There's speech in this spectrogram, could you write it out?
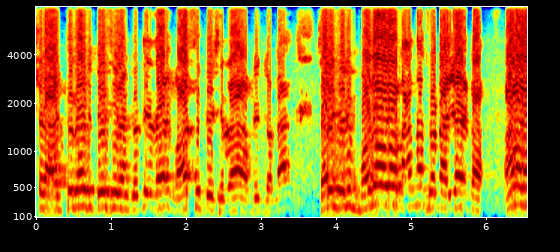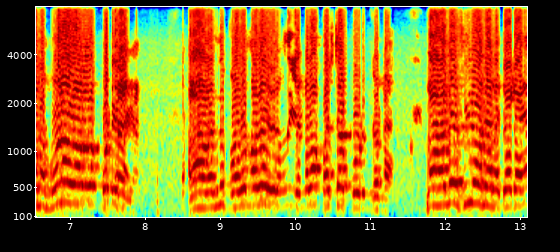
சரி அடுத்த தாட்டி பேசிடலாம்னு சொல்லிட்டு வாசி பேசிடுறான் பேசிடுறேன் அப்படின்னு சொன்னேன் சரின்னு சொல்லி முதல்ல நான் தான் சொன்னேன் ஐயா கிட்ட. ஆனா என்ன மூணாவது போட்டுக்கிறாங்க. நான் வந்து முத முத இதுல வந்து என்னதான் ஃபர்ஸ்ட் போடுன்னு சொன்னேன். நான் அதான் சீனிவாசன் என்ன கேட்டாங்க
